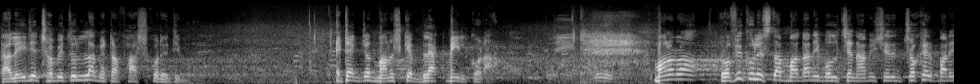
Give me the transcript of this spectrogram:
তাহলে এই যে ছবি তুললাম এটা ফাঁস করে দিব। এটা একজন মানুষকে ব্ল্যাকমেইল করা। মানরা রফিকুল ইসলাম মাদানি বলছেন আমি সেদিন চোখের পানি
